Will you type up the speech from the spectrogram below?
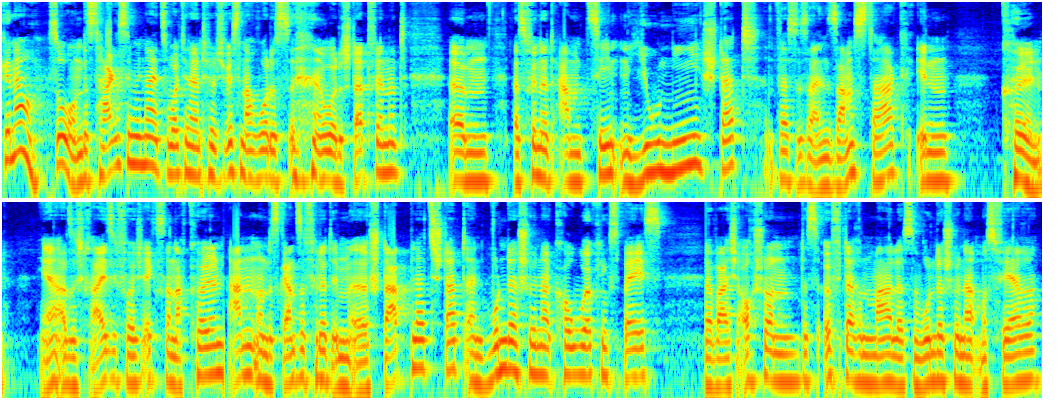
Genau, so, und das Tagesseminar, jetzt wollt ihr natürlich wissen, auch wo das, wo das stattfindet. Ähm, das findet am 10. Juni statt. Das ist ein Samstag in Köln. Ja, also ich reise für euch extra nach Köln an und das Ganze findet im äh, Startplatz statt. Ein wunderschöner Coworking Space. Da war ich auch schon des öfteren Mal. Das ist eine wunderschöne Atmosphäre,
